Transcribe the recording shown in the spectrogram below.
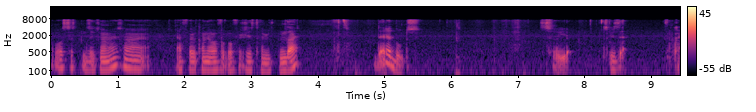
det var 17 sekunder, så jeg føler kan i hvert fall gå for siste midten der. Det er bonus. Så ja, skal vi se. Ok.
